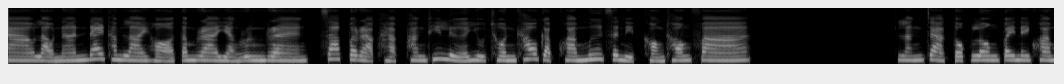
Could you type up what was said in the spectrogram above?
ดาวเหล่านั้นได้ทำลายหอตำราอย่างรุนแรง ซากปรักหักพังที่เหลืออยู่ชนเข้ากับความมืดสนิทของท้องฟ้าหลังจากตกลงไปในความ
